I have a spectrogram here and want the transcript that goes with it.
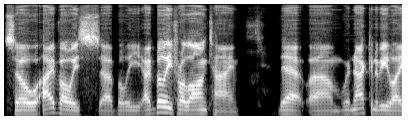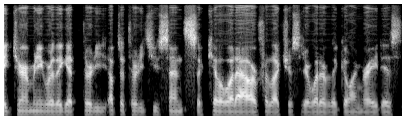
So I've always uh, believe I believe for a long time that um, we're not going to be like Germany where they get 30 up to 32 cents a kilowatt hour for electricity or whatever the going rate is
